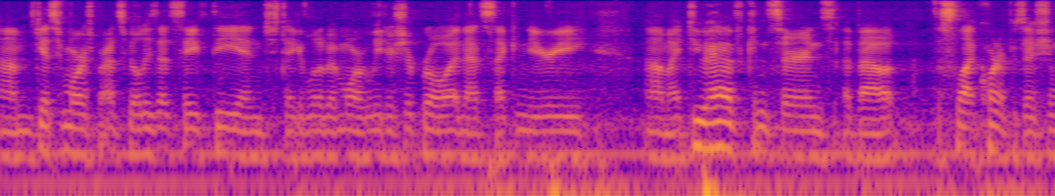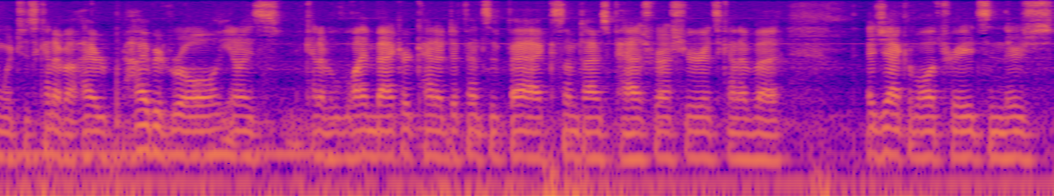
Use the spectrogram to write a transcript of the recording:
um, get some more responsibilities at safety and just take a little bit more of a leadership role in that secondary. Um, I do have concerns about the slot corner position, which is kind of a hybrid role. You know, he's kind of a linebacker, kind of defensive back, sometimes pass rusher. It's kind of a a jack of all trades, and there's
